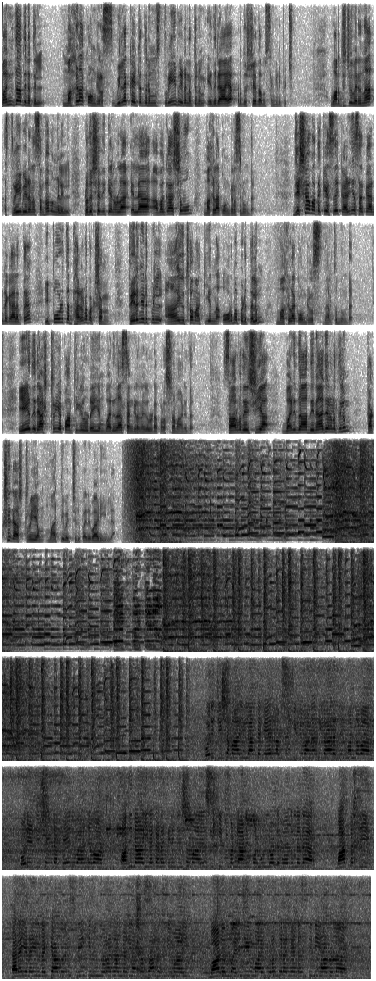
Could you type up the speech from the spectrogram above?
വനിതാ ദിനത്തിൽ മഹിളാ കോൺഗ്രസ് വിലക്കയറ്റത്തിനും സ്ത്രീപീഡനത്തിനും എതിരായ പ്രതിഷേധം സംഘടിപ്പിച്ചു. വർദ്ധിച്ചു വരുന്ന സ്ത്രീപീഡന സംഭവങ്ങളിൽ പ്രതിഷേധിക്കാനുള്ള എല്ലാ അവകാശവും മഹിളാ കോൺഗ്രസിനുണ്ട്. ജിഷ വധക്കേസ് കഴിഞ്ഞ സർക്കാരിന്റെ കാലത്ത് ഇപ്പോഴത്തെ ഭരണപക്ഷം തിരഞ്ഞെടുപ്പിൽ ആയുധമാക്കിയെന്ന ഓർമ്മപ്പെടുത്തലും മഹിളാ കോൺഗ്രസ് നടത്തുന്നുണ്ട്. ഏത് രാഷ്ട്രീയ പാർട്ടികളുടെയും വനിതാ സംഘടനകളുടെ പ്രശ്നമാണിത്. സാർവദേശീയ വനിതാ ദിനാചരണത്തിലും കക്ഷി രാഷ്ട്രീയം മാറ്റിവെച്ചൊരു പരിപാടിയില്ല. ഒരു കേരളം സൃഷ്ടിക്കുവാൻ അധികാരത്തിൽ വന്നവർ ഒരു ദിശയുടെ പേര് പറഞ്ഞവർ പതിനായിരക്കണക്കിന് ശിഷ്യമാരെ സൃഷ്ടിച്ചുകൊണ്ടാണ് ഇപ്പോൾ മുന്നോട്ട് പോകുന്നത്. വാക്കത്തി തലയിണയിൽ വെക്കാതെ ഒരു സ്ത്രീക്കും ഇന്ന് ഉറങ്ങാൻ കഴിയാത്ത സാഹചര്യമായി വാളും പരിചയവുമായി പുറത്തിറങ്ങേണ്ട സ്ഥിതിയാണുള്ള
